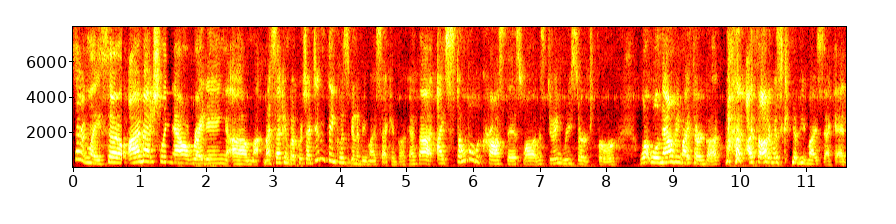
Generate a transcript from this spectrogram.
Certainly. So I'm actually now writing um, my second book, which I didn't think was going to be my second book. I thought I stumbled across this while I was doing research for what will now be my third book, but I thought it was going to be my second.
